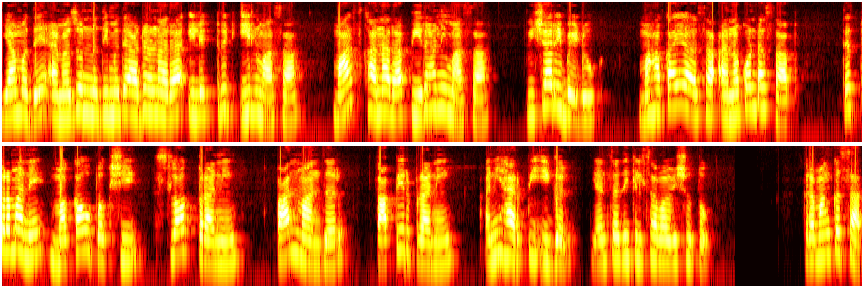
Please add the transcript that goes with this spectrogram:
यामध्ये ॲमेझॉन नदीमध्ये आढळणारा इलेक्ट्रिक ईल मासा मांस खाणारा पिराणी मासा विषारी बेडूक महाकाय असा ॲनाकोंडा साप त्याचप्रमाणे मकाऊ पक्षी स्लॉथ प्राणी पान मांजर तापीर प्राणी आणि हॅर्पी इगल यांचा देखील समावेश होतो. क्रमांक सात.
